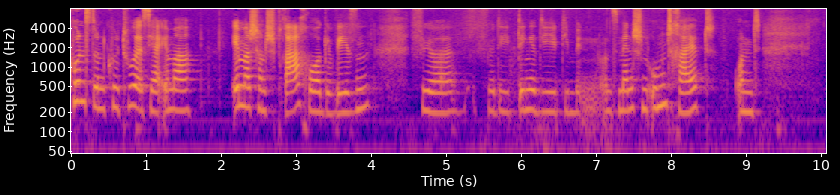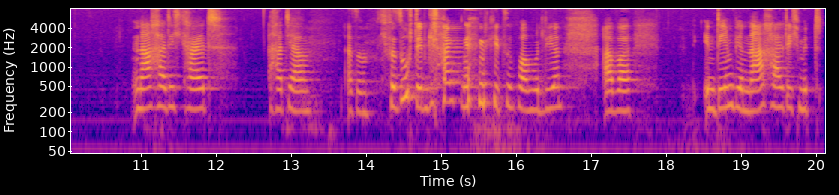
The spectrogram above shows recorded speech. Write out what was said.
Kunst und Kultur ist ja immer, immer schon Sprachrohr gewesen für, für die Dinge, die, die uns Menschen umtreibt. Und Nachhaltigkeit hat ja, also ich versuche den Gedanken irgendwie zu formulieren, aber indem wir nachhaltig mit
